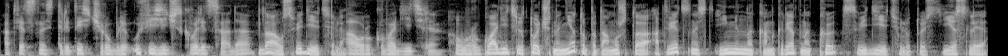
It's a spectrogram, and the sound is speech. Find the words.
ответственность 3000 рублей у физического лица, да? Да, у свидетеля. А у руководителя? У руководителя точно нету, потому что ответственность именно конкретно к свидетелю. То есть если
